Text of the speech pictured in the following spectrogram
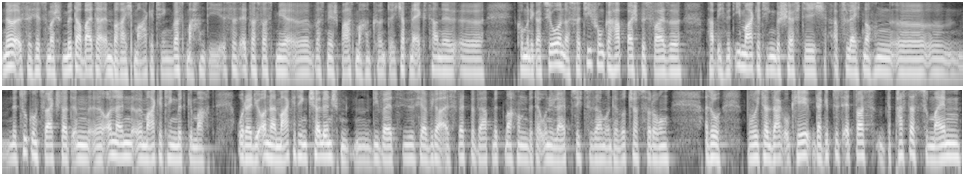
ne, ist das jetzt zum Beispiel Mitarbeiter im Bereich Marketing? Was machen die? Ist das etwas, was mir, äh, was mir Spaß machen könnte? Ich habe eine externe äh, Kommunikation, als Vertiefung gehabt, beispielsweise, habe mich mit E-Marketing beschäftigt, habe vielleicht noch ein, äh, eine Zukunftswerkstatt im äh, Online-Marketing mitgemacht oder die Online-Marketing-Challenge, die wir jetzt dieses Jahr wieder als Wettbewerb mitmachen mit der Uni Leipzig zusammen und der Wirtschaftsförderung. Also, wo ich dann sage, okay, da gibt es etwas, passt das zu meinem,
